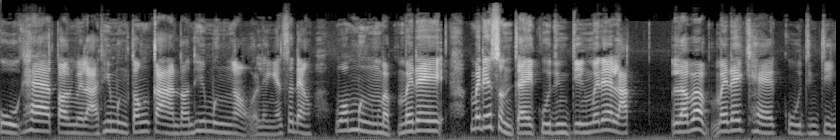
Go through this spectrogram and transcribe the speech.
กูแค่ตอนเวลาที่มึงต้องการตอนที่มึงเหงาอะไรเงี้ยแสดงว่ามึงแบบไม่ได้ไม่ได้สนใจกูจริง ๆ ไม่ได้รัก แล้วแบบไม่ได้แคร์กูจริง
